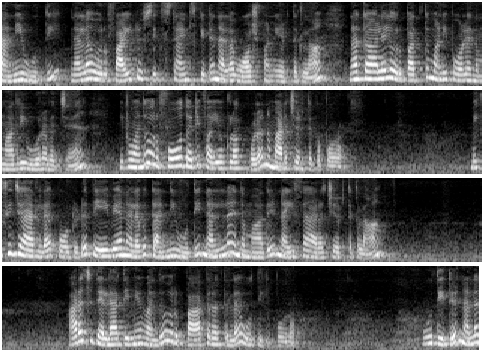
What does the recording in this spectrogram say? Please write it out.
தண்ணி ஊற்றி நல்லா ஒரு ஃபைவ் டு சிக்ஸ் டைம்ஸ் கிட்ட நல்லா வாஷ் பண்ணி எடுத்துக்கலாம். நான் காலையில் ஒரு பத்து மணி போல் இந்த மாதிரி ஊற வச்சேன். இப்போ வந்து ஒரு ஃபோர் தேர்ட்டி ஃபைவ் ஓ கிளாக் போல் நம்ம அரைச்சி எடுத்துக்க போகிறோம் மிக்ஸி ஜாரில் போட்டுட்டு தேவையான அளவு தண்ணி ஊற்றி நல்லா இந்த மாதிரி நைஸாக அரைச்சி எடுத்துக்கலாம். அரைச்சது எல்லாத்தையுமே வந்து ஒரு பாத்திரத்தில் ஊற்றிக்க போகிறோம் ஊற்றிட்டு நல்லா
